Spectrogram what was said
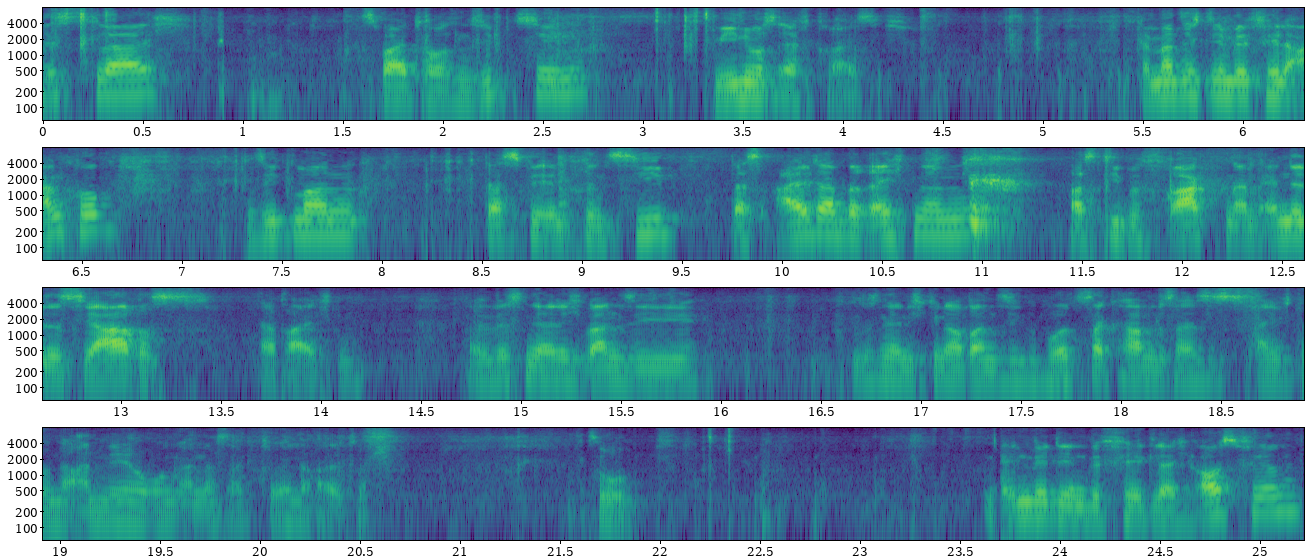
ist gleich 2017 minus F30. Wenn man sich den Befehl anguckt, sieht man, dass wir im Prinzip das Alter berechnen, was die Befragten am Ende des Jahres erreichen. Wir wissen ja nicht, wann sie, wir wissen ja nicht genau, wann sie Geburtstag haben, das heißt, es ist eigentlich nur eine Annäherung an das aktuelle Alter. So. Wenn wir den Befehl gleich ausführen,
